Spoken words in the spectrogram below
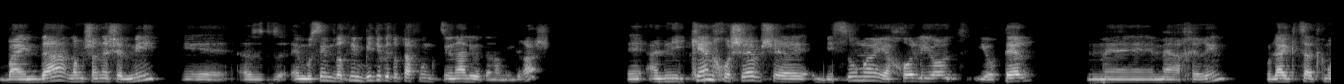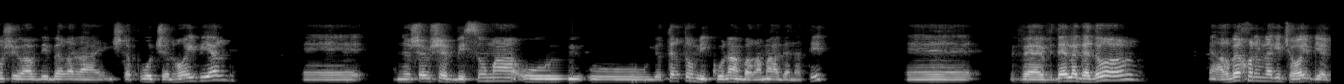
בעמדה, לא משנה של מי, אה, אז הם עושים, נותנים בדיוק את אותה פונקציונליות על המגרש. אה, אני כן חושב שביסומה יכול להיות יותר מאחרים, אולי קצת כמו שיואב דיבר על ההשתפרות של הויביארג, אני חושב שביסומה הוא, הוא יותר טוב מכולם ברמה ההגנתית, וההבדל הגדול, הרבה יכולים להגיד שהויביארג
